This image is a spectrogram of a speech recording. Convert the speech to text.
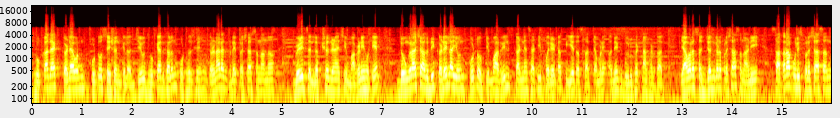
धोकादायक कड्यावरून फोटो सेशन केलं. जीव धोक्यात घालून फोटो सेशन करणाऱ्यांकडे प्रशासनानं वेळीच लक्ष देण्याची मागणी होती डोंगराच्या अगदी कडेला येऊन फोटो किंवा रील्स काढण्यासाठी पर्यटक येत असतात. त्यामुळे अनेक दुर्घटना घडतात. यावर सज्जनगड प्रशासन आणि सातारा पोलीस प्रशासन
